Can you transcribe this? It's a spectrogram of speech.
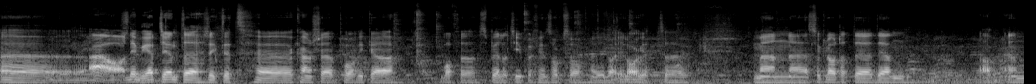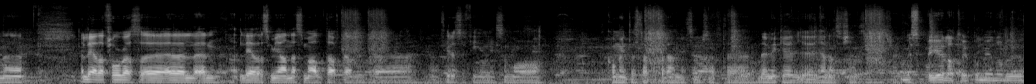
Uh, ja, det vet jag inte riktigt. Uh, kanske på vilka, vad för spelartyper finns också i, i laget. Uh, men såklart att det, det är en, ja, en, en ledarfråga, eller en ledare som Janne som alltid haft den filosofin liksom, och kommer inte släppa den. Liksom, så att, det är mycket Jannes förtjänst. Med spelartyper menar du? Nej,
